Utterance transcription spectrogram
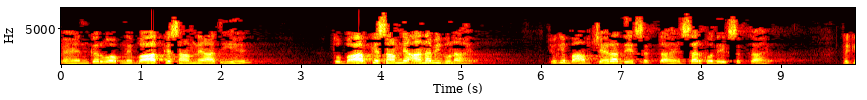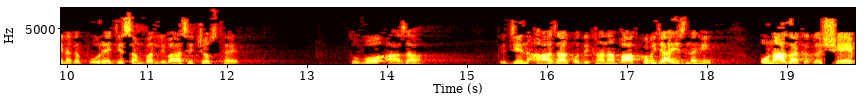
پہن کر وہ اپنے باپ کے سامنے آتی ہے، تو باپ کے سامنے آنا بھی گنا ہے۔ کیونکہ باپ چہرہ دیکھ سکتا ہے، سر کو دیکھ سکتا ہے۔ لیکن اگر پورے جسم پر لباس ہی چست ہے، تو وہ آزا کہ جن آزا کو دکھانا باپ کو بھی جائز نہیں، ان آزا کا اگر شیپ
